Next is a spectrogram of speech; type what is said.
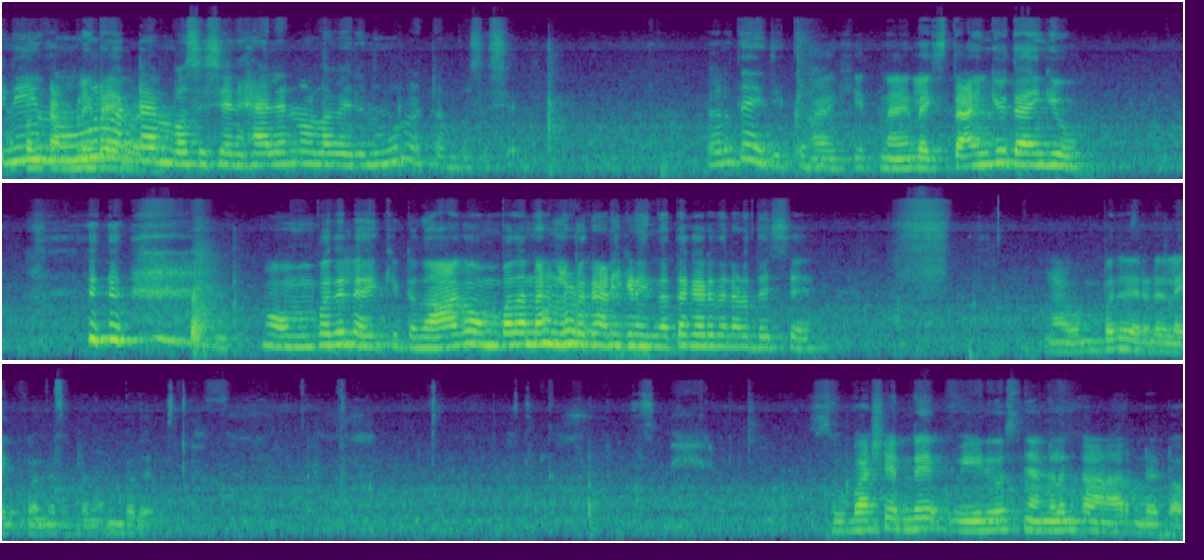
ഇനി അപ്പോൾ complete നൂറ് വട്ടം പൊസിഷൻ ഹെലൻ എന്നുള്ള പേര് നൂറ് വട്ടം പൊസിഷൻ വെറുതെ ഇരിക്കും I hit nine likes thank you thank you ഒമ്പത് ലൈക്ക് കിട്ടുന്നു. ആകെ ഒമ്പതെണ്ണാണല്ലോ ഇവിടെ കാണിക്കണേ. ഇന്നത്തെ കാര്യം തന്നെ ഉദ്ദേശിച്ചേ. ഒമ്പത് പേരുടെ ലൈക്ക് വന്നിട്ടുണ്ട്. ഒമ്പത്. സുഭാഷ് എന്റെ വീഡിയോസ് ഞങ്ങളും കാണാറുണ്ട് കേട്ടോ.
